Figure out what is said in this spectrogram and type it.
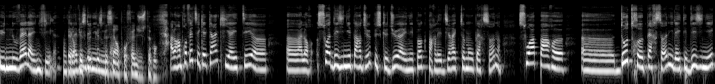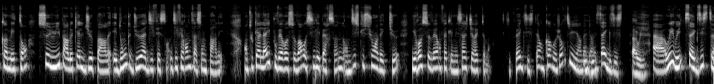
une nouvelle à une ville, donc Et à la alors, ville qu'est-ce de que Ninive. qu'est-ce que c'est un prophète, justement? Alors un prophète, c'est quelqu'un qui a été euh, euh, alors soit désigné par Dieu, puisque Dieu à une époque parlait directement aux personnes, soit par euh, euh, d'autres personnes. Il a été désigné comme étant celui par lequel Dieu parle. Et donc Dieu a diffé- différentes façons de parler. En tout cas là, il pouvait recevoir aussi les personnes en discussion avec Dieu. Il recevait en fait les messages directement. Ce qui peut exister encore aujourd'hui, hein, d'ailleurs, et ça existe. Ah oui. Ah oui, oui, ça existe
